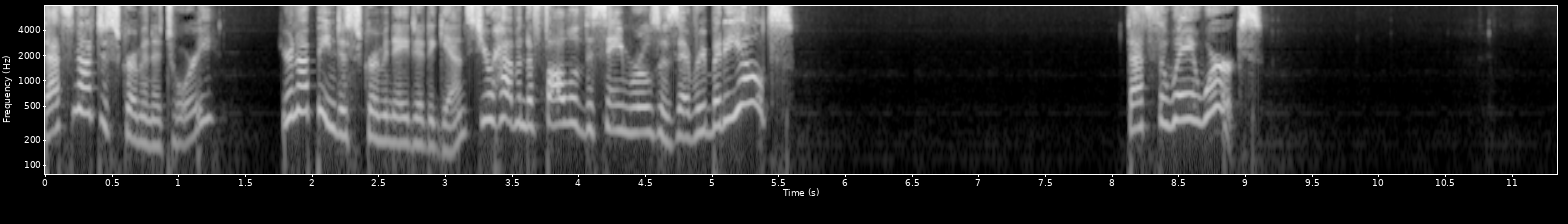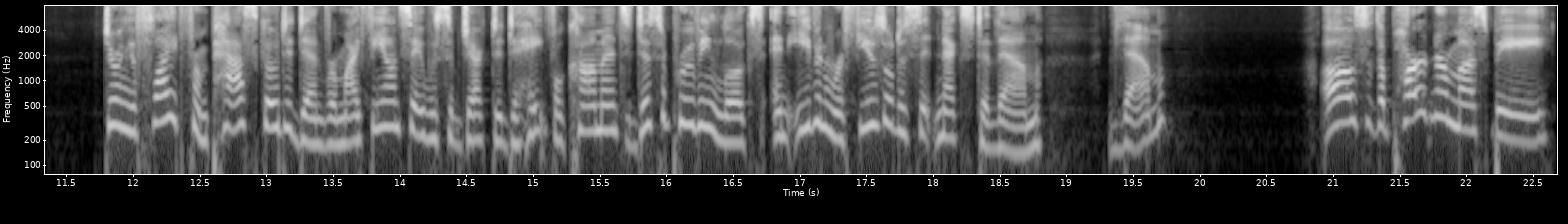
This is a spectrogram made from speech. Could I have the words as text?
That's not discriminatory. You're not being discriminated against. You're having to follow the same rules as everybody else. That's the way it works. During a flight from Pasco to Denver, my fiance was subjected to hateful comments, disapproving looks, and even refusal to sit next to them. Them? Oh, so the partner must be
